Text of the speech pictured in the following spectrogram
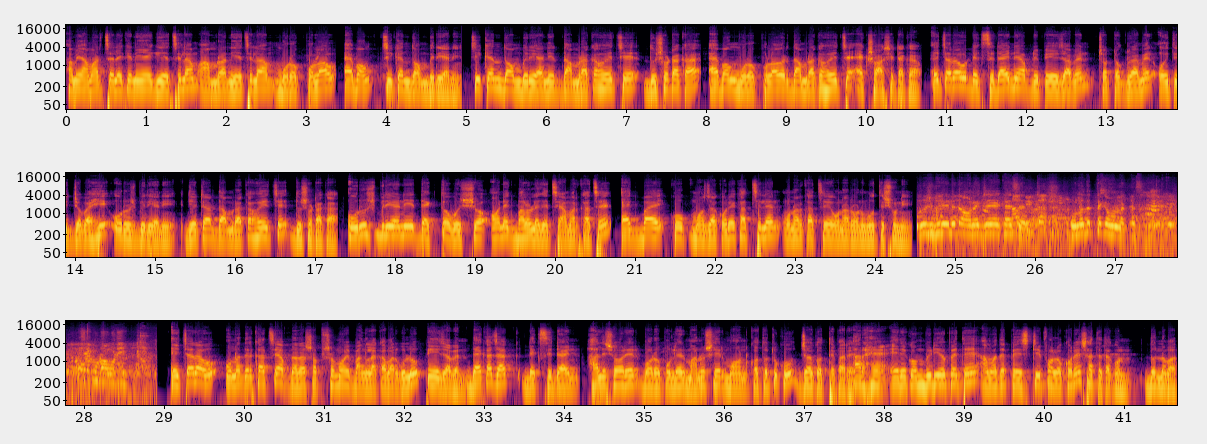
আমি আমার ছেলেকে নিয়ে গিয়েছিলাম আমরা নিয়েছিলাম মোরগ পোলাও এবং চিকেন দম বিরিয়ানি। চিকেন দম বিরিয়ানির দাম রাখা হয়েছে দুশো টাকা এবং মোরগ পোলাওয়ের দাম রাখা হয়েছে একশো আশি টাকা। এছাড়াও ডেক্সিডাইনে আপনি পেয়ে যাবেন চট্টগ্রামের ঐতিহ্যবাহী উরুশ বিরিয়ানি যেটার দাম রাখা হয়েছে দুশো টাকা। উরুশ বিরিয়ানি দেখতে অবশ্য অনেক ভালো লেগেছে আমার কাছে। এক ভাই খুব মজা করে খাচ্ছিলেন ওনার কাছে ওনার অনুভূতি শুনি। উরুশ বিরিয়ানিটা অনেক জায়গায় খাইছেন? ওনাদেরটা কেমন লাগতেছে? মোটামুটি। এছাড়াও ওনাদের কাছে আপনারা সবসময় বাংলা খাবারগুলো পেয়ে যাবেন। দেখা যাক ডেক্সিডাইন হালি শহরের বড়পুলের মানুষের মন কতটুকু জয় করতে পারে। আর হ্যাঁ এরকম ভিডিও পেতে আমাদের পেজটি ফলো করে সাথে থাকুন। ধন্যবাদ।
